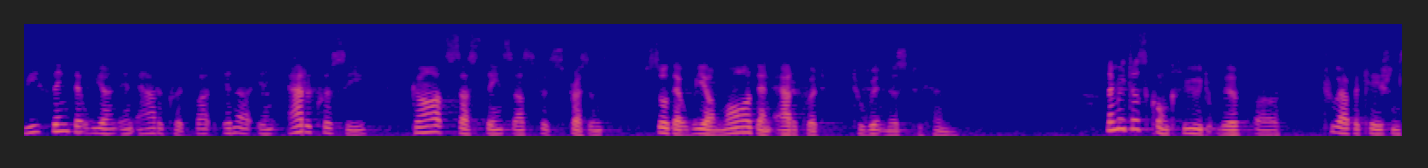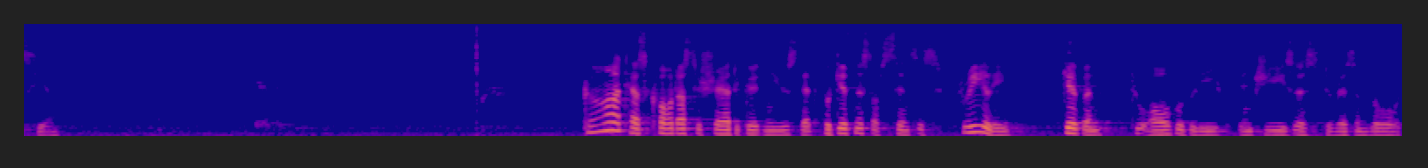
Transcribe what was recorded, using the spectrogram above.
We think that we are inadequate, but in our inadequacy, God sustains us with His presence so that we are more than adequate to witness to Him. Let me just conclude with uh, two applications here. God has called us to share the good news that forgiveness of sins is freely given to all who believe in Jesus, the risen Lord.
